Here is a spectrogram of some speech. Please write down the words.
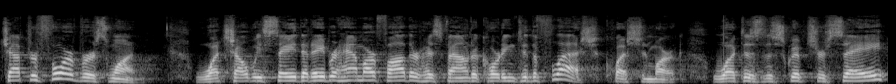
Chapter 4, verse 1. What shall we say that Abraham our father has found according to the flesh? Question mark. What does the scripture say?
